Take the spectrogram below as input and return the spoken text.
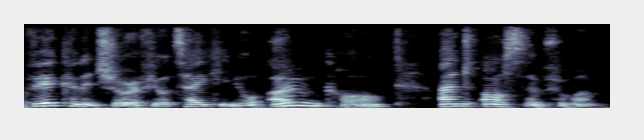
vehicle insurer if you're taking your own car and ask them for one.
